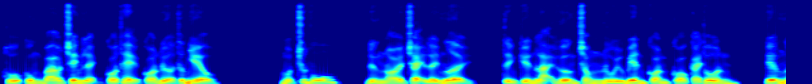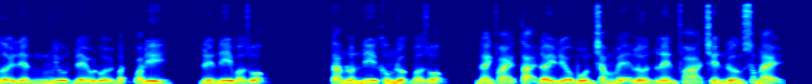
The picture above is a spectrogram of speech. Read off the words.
hố cùng bao trên lệch có thể có nửa thước nhiều. Một chút vũ, đừng nói chạy lấy người, tỉnh kiến lại hướng trong núi biên còn có cái thôn, kia người liền ngưu đều đuổi bất quá đi, đến đi bờ ruộng. Tam Luân đi không được bờ ruộng, đành phải tại đây điều 400 mễ lớn lên phá trên đường sóc này.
